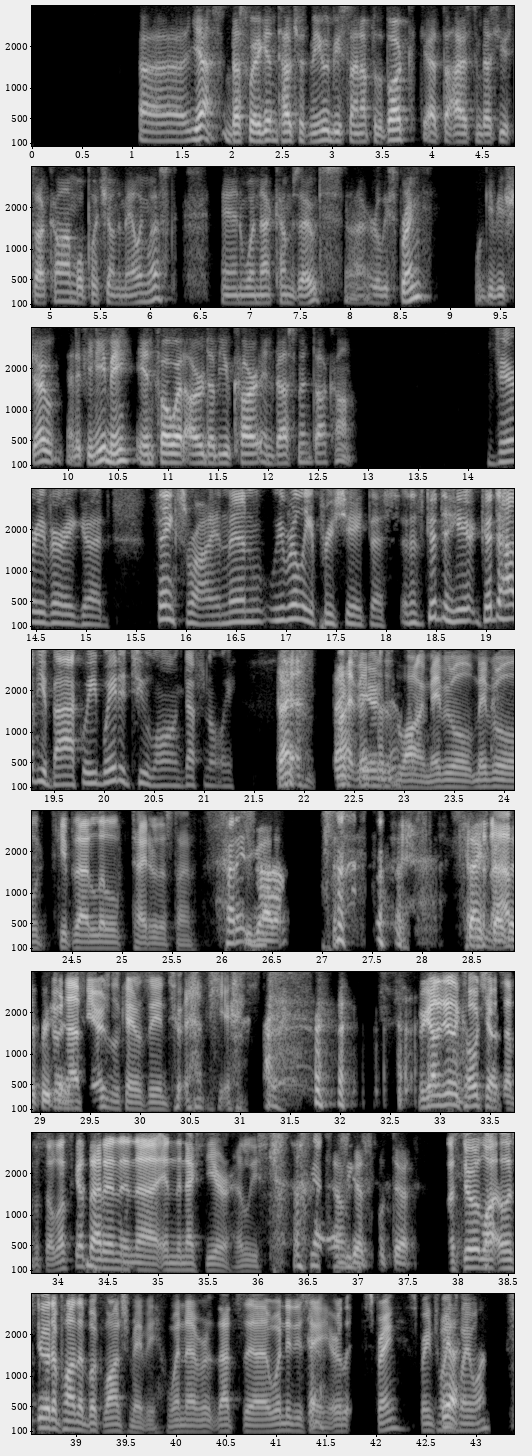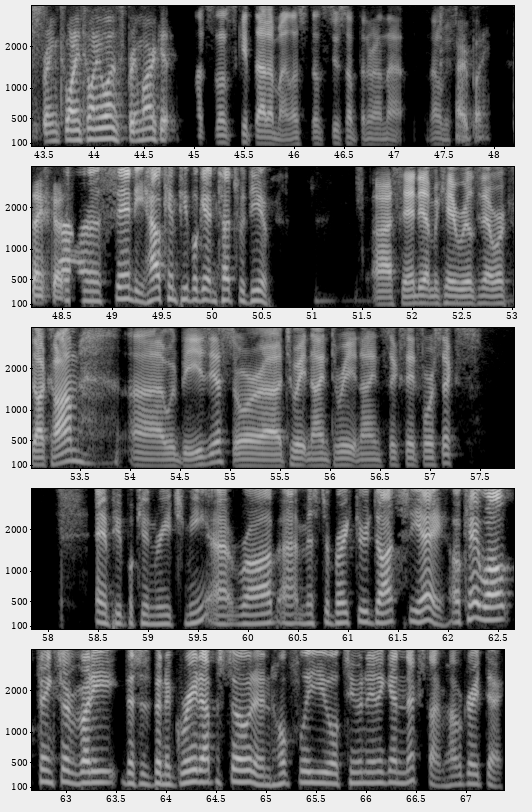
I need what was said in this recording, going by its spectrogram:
Uh, yes, best way to get in touch with me would be sign up for the book at thehighestandbestuse.com. We'll put you on the mailing list. And when that comes out, uh, early spring, we'll give you a shout. And if you need me, info at rwcarinvestment.com. Very, very good. Thanks, Ryan. Man, we really appreciate this. And it's good to hear, good to have you back. We waited too long, definitely. Thanks. Five Thanks, years is long. Maybe we'll maybe we'll keep that a little tighter this time. Cut it. You got it. Cut Thanks, in guys. I appreciate two and a it. half years. Okay, we'll see you in two and a half years. we got to do the coach house episode. Let's get that in in uh, in the next year at least. Yeah, Sounds good. Let's do it. Let's do it. Let's do it upon the book launch, maybe whenever. That's uh, when did you say early spring? Spring twenty twenty one. Spring 2021, spring market. Let's let's keep that in mind. Let's let's do something around that. That'll be All fun. right, buddy. Thanks, guys. Uh, Sandy, how can people get in touch with you? Uh, Sandy at McKayRealtyNetwork.com uh, would be easiest, or uh, two eight nine three eight nine six eight four six. And people can reach me at rob at mrbreakthrough.ca. Okay, well, thanks everybody. This has been a great episode, and hopefully you will tune in again next time. Have a great day.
